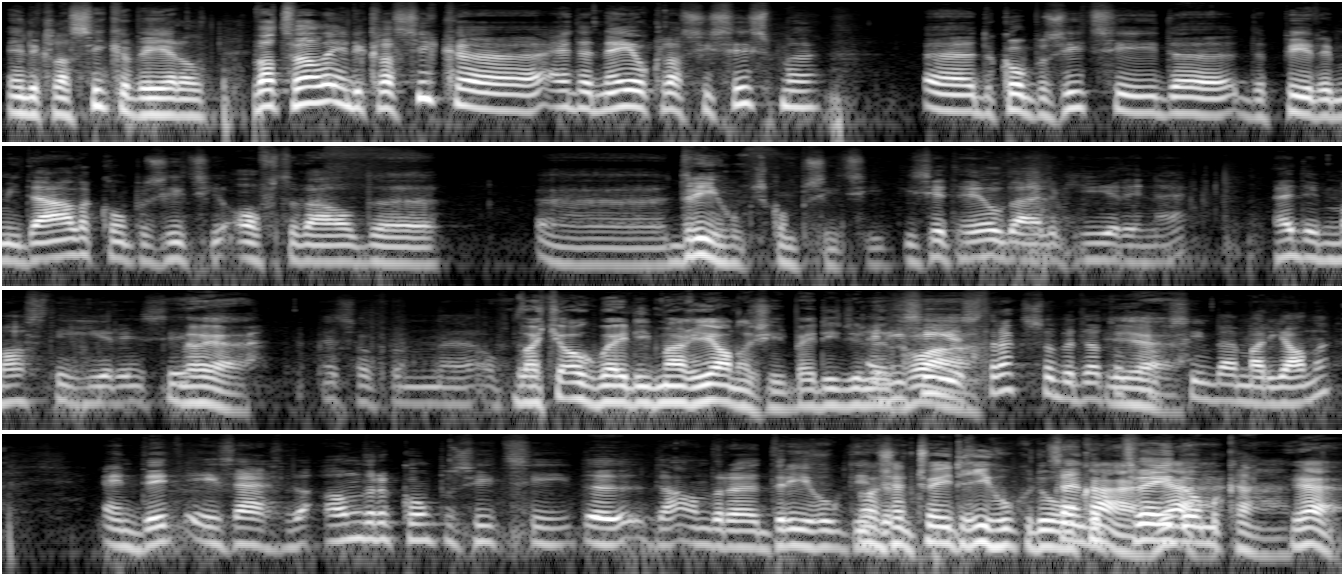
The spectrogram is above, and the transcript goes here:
in de klassieke wereld. Wat wel in de klassieke en de neoclassicisme, de compositie, de, de piramidale compositie, oftewel de eh, driehoekscompositie. Die zit heel duidelijk hierin, hè? Hè, die mast die hierin zit. Nou ja, Dat is ook een, eh, de- wat je ook bij die Marianne ziet, bij die en die zie je straks, zullen we dat ook Ja. nog zien bij Marianne. En dit is eigenlijk de andere compositie, de, de andere driehoek. Die Er er- zijn twee driehoeken door zijn elkaar. er twee ja. door elkaar. Ja.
